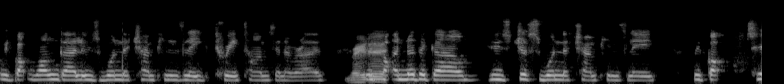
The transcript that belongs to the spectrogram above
we've got one girl who's won the Champions League three times in a row. Really? We've got another girl who's just won the Champions League. We've got two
